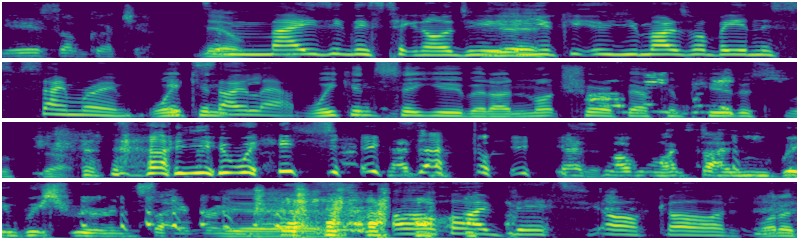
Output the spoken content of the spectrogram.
Yes, I've got you. It's Now- amazing this technology. Yeah. You, c- you might as well be in this same room. We it's can, so loud. We can see you, but I'm not sure if Oh, our we computers looked up. you wish exactly. That's my wife saying we wish we were in the same room. Yeah. oh, I bet. Oh God. What a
